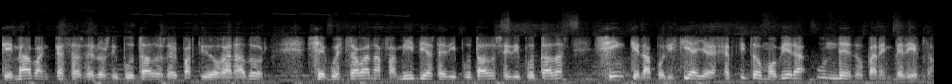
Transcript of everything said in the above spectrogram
quemaban casas de los diputados del partido ganador, secuestraban a familias de diputados y diputadas sin que la policía y el ejército moviera un dedo para impedirlo.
